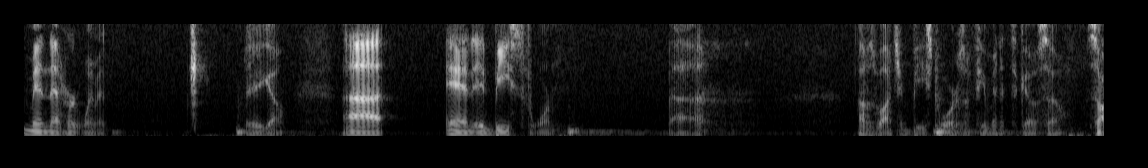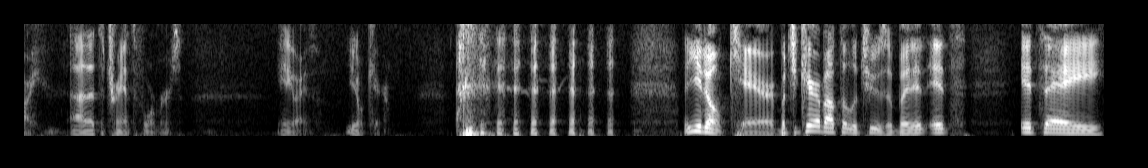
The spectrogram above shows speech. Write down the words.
men that hurt women. There you go. Uh, and in beast form. Uh, I was watching Beast Wars a few minutes ago, so sorry. Uh, that's the Transformers. Anyways, you don't care. you don't care, but you care about the Lechuza. But it, it's it's a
